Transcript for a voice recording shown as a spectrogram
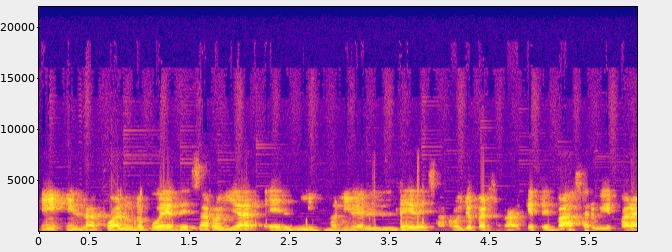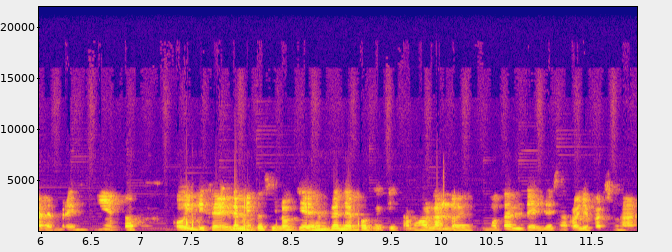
en, la cual uno puede desarrollar el mismo nivel de desarrollo personal que te va a servir para el emprendimiento o indiferentemente si no quieres emprender, porque aquí estamos hablando como tal del desarrollo personal,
